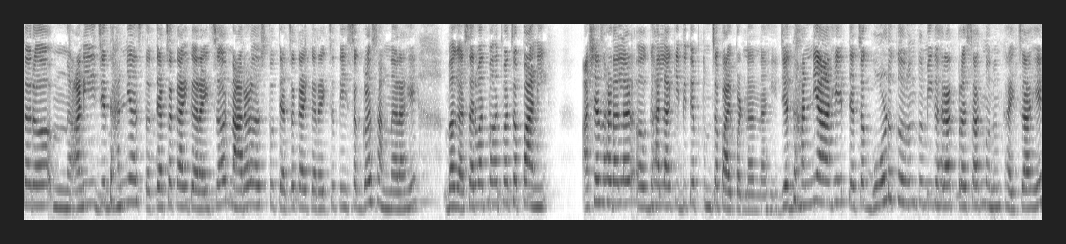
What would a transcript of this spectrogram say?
तर आणि जे धान्य असतं त्याचं काय करायचं? नारळ असतो त्याचं काय करायचं? ते सगळं सांगणार आहे. बघा सर्वात महत्त्वाचं पाणी. अशा झाडाला घाला की तिथे तुमचा पाय पडणार नाही. जे धान्य आहे त्याचं गोड करून तुम्ही घरात प्रसाद म्हणून खायचं आहे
